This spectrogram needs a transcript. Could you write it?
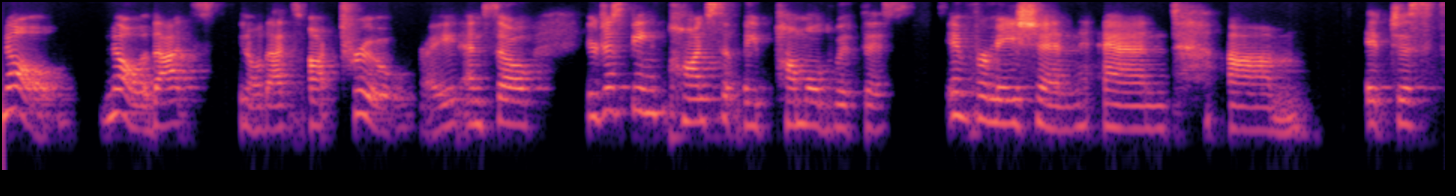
no, no, that's, you know, that's not true. Right. And so you're just being constantly pummeled with this information and um, it just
